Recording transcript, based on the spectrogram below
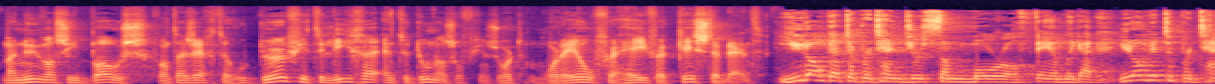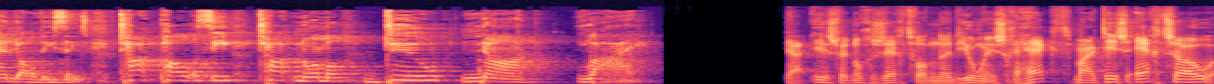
Maar nu was hij boos, want hij zegt... hoe durf je te liegen en te doen alsof je een soort moreel verheven christen bent? You don't get to pretend you're some moral family guy. You don't get to pretend all these things. Talk policy, talk normal, do not lie. Ja, eerst werd nog gezegd van uh, die jongen is gehackt. Maar het is echt zo. Uh,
